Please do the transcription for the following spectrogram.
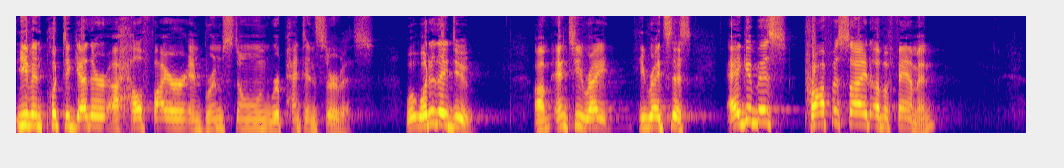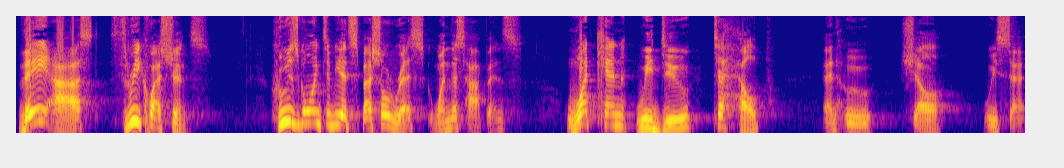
even put together a hellfire and brimstone repentance service. What, do they do? Um, N.T. Wright, he writes this Agabus prophesied of a famine. They asked three questions Who's going to be at special risk when this happens? What can we do to help? And who shall we send?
